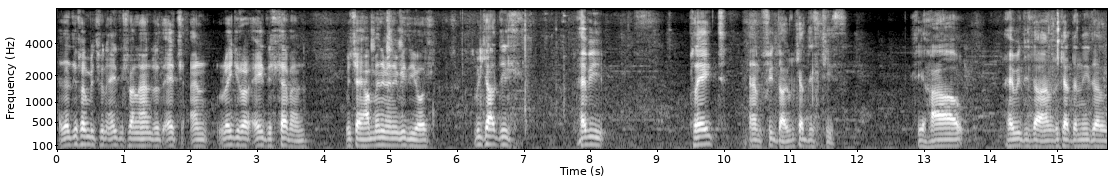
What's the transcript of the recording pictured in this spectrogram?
the difference between 8700H and regular 87, which I have many, many videos, look at this heavy plate and feed dog. Look at these teeth. See how heavy design look at the needle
